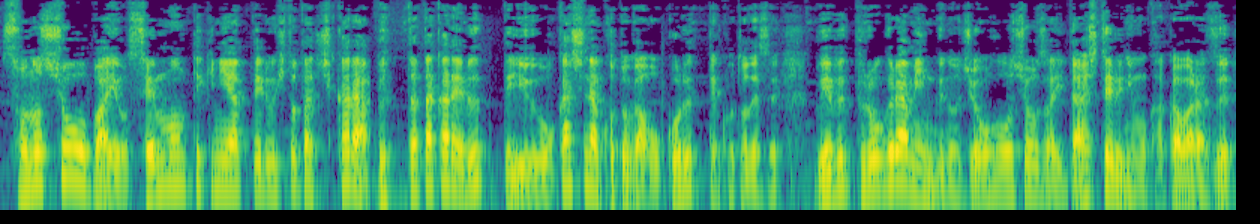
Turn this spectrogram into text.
その商売を専門的にやってる人たちからぶったたかれるっていうおかしなことが起こるってことです。ウェブプログラミングの情報商材出してるにもかかわらず、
